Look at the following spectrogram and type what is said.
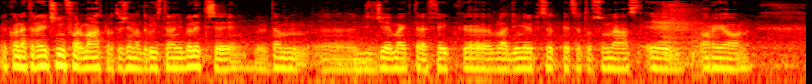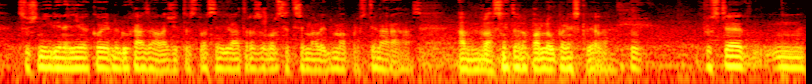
Jako netradiční formát, protože na druhé straně byli tři. Byli tam eh, DJ Mike Traffic, uh, Vladimír 518 i Orion, což nikdy není jako jednoduchá záležitost vlastně dělat rozhovor se třema lidma prostě naraz. A vlastně to dopadlo úplně skvěle. Prostě mm,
